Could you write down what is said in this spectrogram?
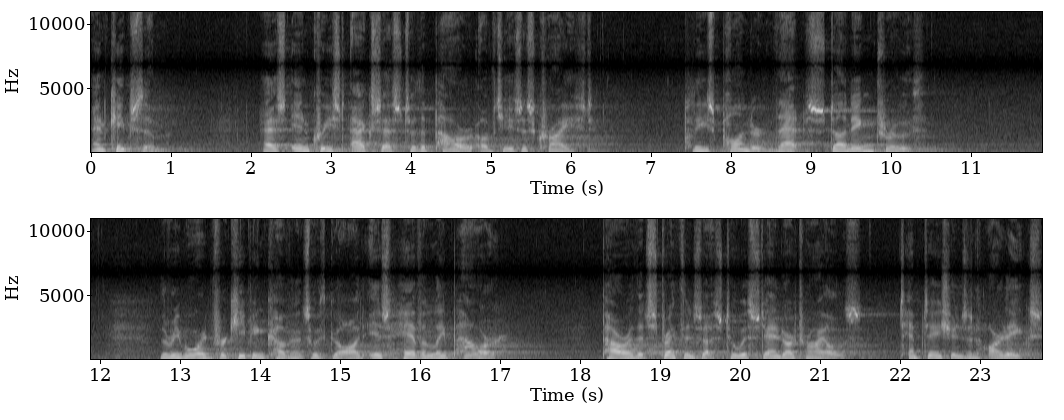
and keeps them has increased access to the power of Jesus Christ. Please ponder that stunning truth. The reward for keeping covenants with God is heavenly power power that strengthens us to withstand our trials, temptations, and heartaches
